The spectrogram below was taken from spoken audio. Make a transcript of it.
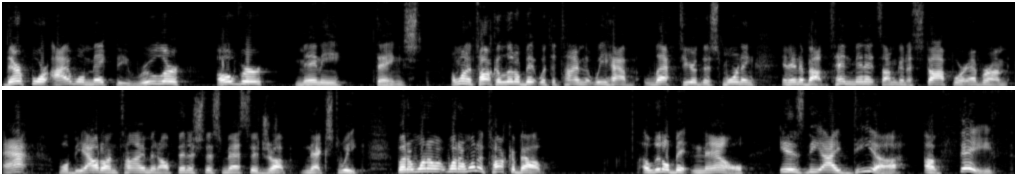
therefore I will make thee ruler over many things. I want to talk a little bit with the time that we have left here this morning. And in about 10 minutes, I'm going to stop wherever I'm at. We'll be out on time and I'll finish this message up next week. But I want to, what I want to talk about a little bit now is the idea of faith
